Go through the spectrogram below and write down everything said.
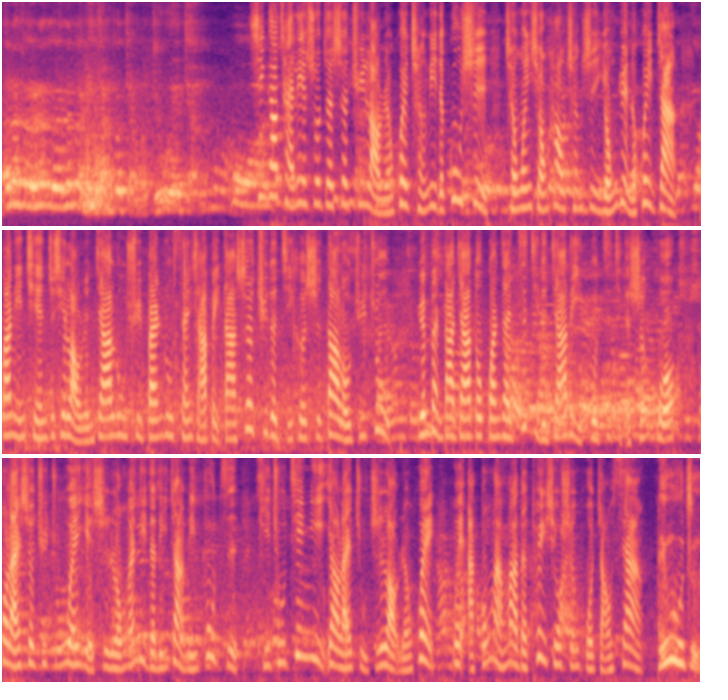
啊那个那个那个里长都讲了，主委也讲了。兴高采烈说着社区老人会成立的故事。陈文雄号称是永远的会长。八年前，这些老人家陆续搬入三峡北大社区的集合式大楼居住。原本大家都关在自己的家里过自己的生活。后来，社区主委也是隆恩里的里长林父子提出建议，要来组织老人会，为阿公阿妈的退休生活着想。林父子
